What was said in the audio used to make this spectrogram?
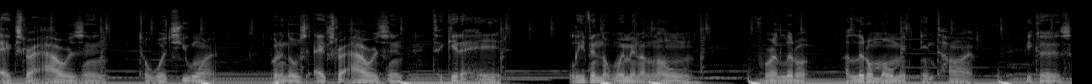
extra hours in to what you want, putting those extra hours in to get ahead, leaving the women alone for a little a little moment in time because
